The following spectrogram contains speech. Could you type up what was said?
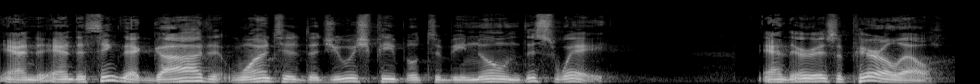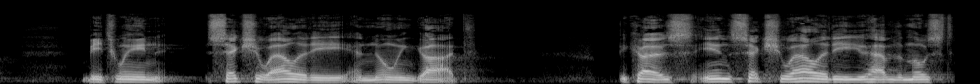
And, and to think that God wanted the Jewish people to be known this way. And there is a parallel between sexuality and knowing God. Because in sexuality, you have the most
